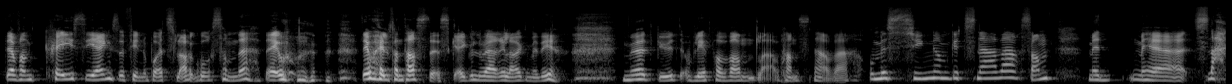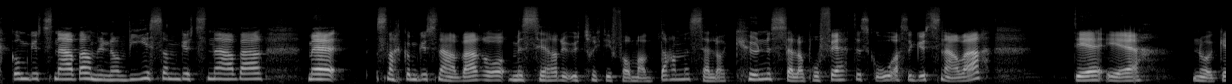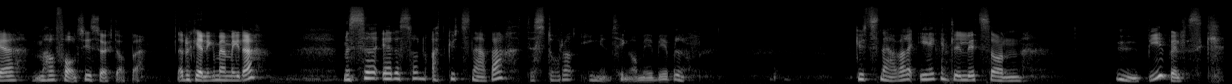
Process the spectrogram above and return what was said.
det er en crazy gjeng som finner på et slagord som det. Det er, jo, det er jo helt fantastisk. Jeg vil være i lag med de. Møt Gud og bli forvandla av hans nærvær. Og vi synger om Guds nærvær. sant? Vi, vi snakker om Guds nærvær, vi underviser om Guds nærvær. Vi snakker om Guds nærvær, og vi ser det uttrykt i form av dans eller kunst eller profetiske ord. Altså Guds nærvær, det er noe vi har forholdsvis søkt oppe. Er dere enige med meg i det? Men så er det sånn at Guds nærvær det står det ingenting om i Bibelen. Guds nærvær er egentlig litt sånn ubibelsk.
